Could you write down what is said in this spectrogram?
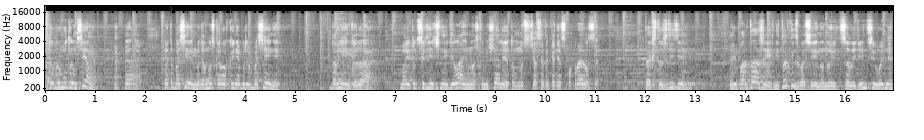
С добрым утром всем! Это бассейн. Мы давно с коровкой не были в бассейне. Давненько, да. Мои тут сердечные дела немножко мешали этому, но сейчас я наконец поправился. Так что ждите репортажей не только из бассейна, но и целый день сегодня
